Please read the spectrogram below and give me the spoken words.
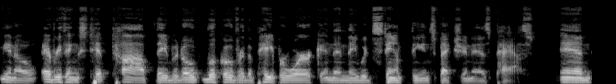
you know, everything's tip top. They would o- look over the paperwork and then they would stamp the inspection as passed. And,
